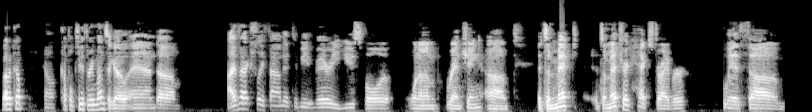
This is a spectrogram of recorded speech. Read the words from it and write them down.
about a couple, you know, a couple two three months ago, and um, I've actually found it to be very useful when I'm wrenching. Um, it's a mech, it's a metric hex driver with um,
